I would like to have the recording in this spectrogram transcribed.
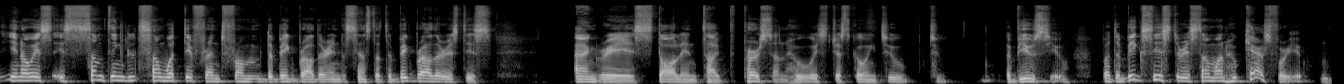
you know, is is something somewhat different from the big brother in the sense that the big brother is this angry Stalin type person who is just going to to abuse you. But the big sister is someone who cares for you. Mm.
